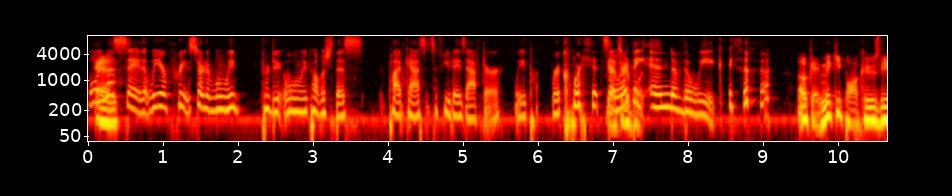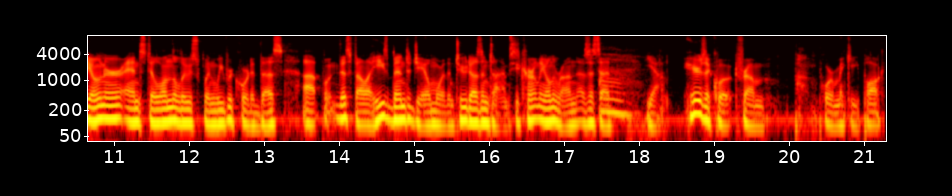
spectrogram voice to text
Well, we and- must say that we are pre sort of when we produce when we publish this podcast, it's a few days after we p- record it, so Yeah, it's a we're at good the point. end of the week. Okay, Mickey Paulk, who's the owner and still on the loose when we recorded this. Uh, this fella, he's been to jail more than two dozen times. He's currently on the run, as I said. Yeah. Here's a quote from poor Mickey Paulk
